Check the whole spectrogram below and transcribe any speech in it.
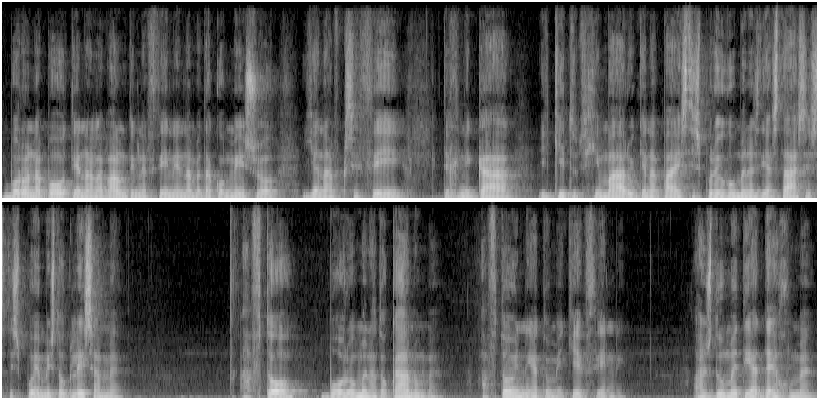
μπορώ να πω ότι αναλαμβάνω την ευθύνη να μετακομίσω για να αυξηθεί τεχνικά η κήτη του χυμάρου και να πάει στις προηγούμενες διαστάσεις της που εμείς τον κλείσαμε. Αυτό μπορούμε να το κάνουμε. Αυτό είναι η ατομική ευθύνη. Ας δούμε τι αντέχουμε.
